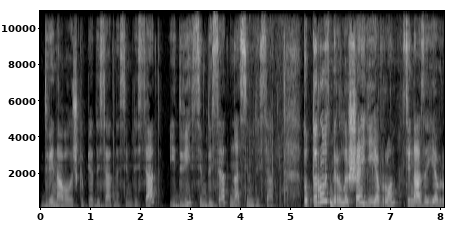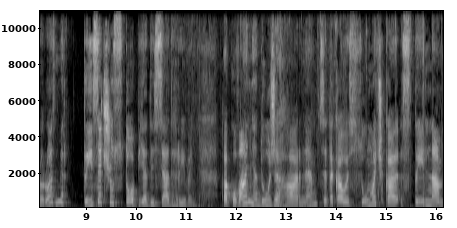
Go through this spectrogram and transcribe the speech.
дві наволочки 50 на 70 і дві 70 на 70. Тобто розмір лише євро. Ціна за євро розмір 1150 гривень. Пакування дуже гарне. Це така ось сумочка стильна.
